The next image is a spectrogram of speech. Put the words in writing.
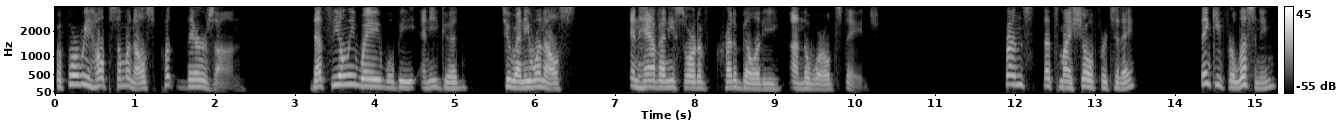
before we help someone else put theirs on. That's the only way we'll be any good to anyone else and have any sort of credibility on the world stage. Friends, that's my show for today. Thank you for listening.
